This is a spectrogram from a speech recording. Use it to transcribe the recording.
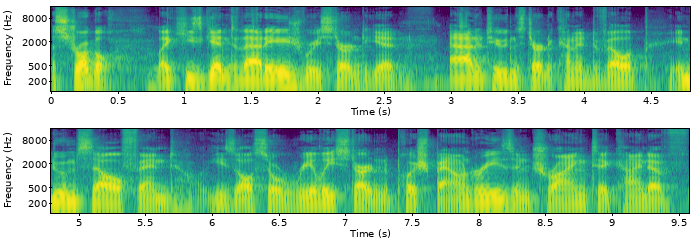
a struggle like he's getting to that age where he's starting to get attitude and starting to kind of develop into himself. And he's also really starting to push boundaries and trying to kind of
